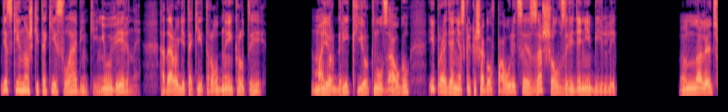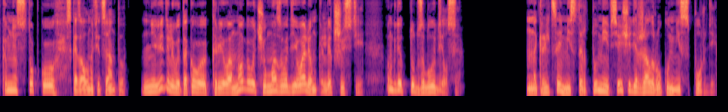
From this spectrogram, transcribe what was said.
Детские ножки такие слабенькие, неуверенные, а дороги такие трудные и крутые. Майор Грик юркнул за угол и, пройдя несколько шагов по улице, зашел в заведение Билли. «Налейте-ка мне стопку», — сказал он официанту. «Не видели вы такого кривоногого чумазого дьяволенка лет шести? Он где-то тут заблудился». На крыльце мистер Туми все еще держал руку мисс Пурди.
